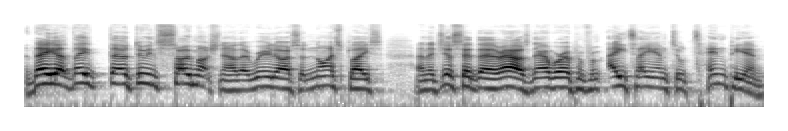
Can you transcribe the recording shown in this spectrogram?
they, uh, they, they're doing so much now. They really are. It's a nice place. And they just said their hours. Now we're open from 8 a.m. till 10 p.m.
